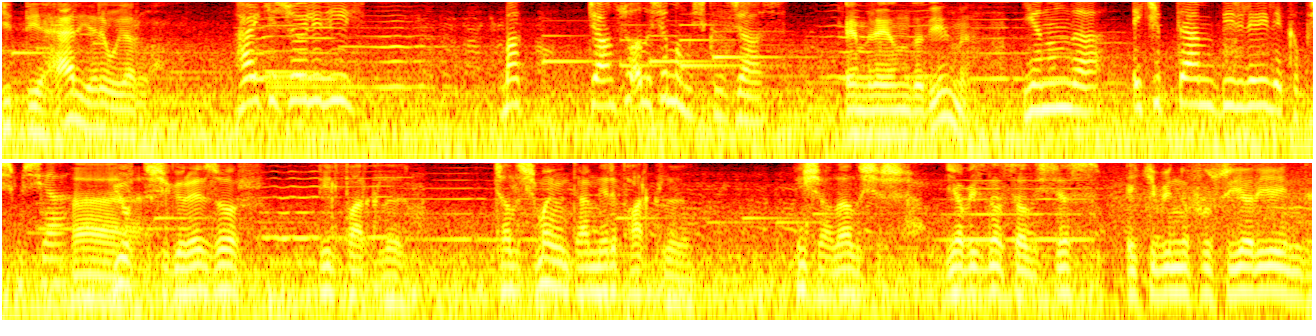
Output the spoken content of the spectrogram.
Gittiği her yere uyar o. Herkes öyle değil. Bak Cansu alışamamış kızcağız. Emre yanında değil mi? Yanında ekipten birileriyle kapışmış ya. Yurt dışı görev zor. Dil farklı. Çalışma yöntemleri farklı. İnşallah alışır. Ya biz nasıl alışacağız? Ekibin nüfusu yarıya indi.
